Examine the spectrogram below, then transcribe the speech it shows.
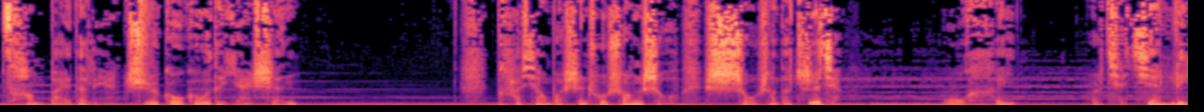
苍白的脸，直勾勾的眼神。他向我伸出双手，手上的指甲乌黑而且尖利。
